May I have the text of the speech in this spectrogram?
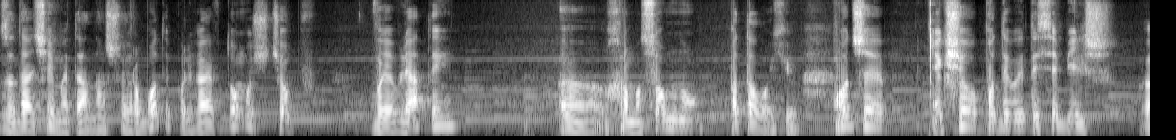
задача і мета нашої роботи полягає в тому, щоб виявляти е, хромосомну патологію. Отже, якщо подивитися більш е,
